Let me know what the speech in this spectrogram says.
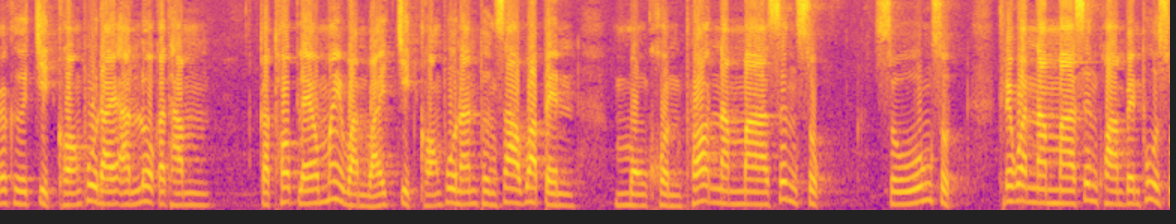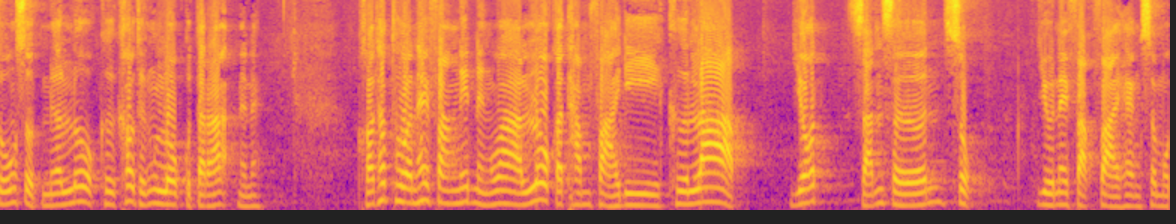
ก็คือจิตของผู้ใดอันโลกธรรมกระทบแล้วไม่หวั่นไหวจิตของผู้นั้นเพึงทราบว่าเป็นมงคล เพราะนำมาซึ่งสุขสูงสุดเรียกว่านำมาซึ่งความเป็นผู้สูงสุดเหนือโลกคือเข้าถึงโลกุตระเนี่ยนะขอทบทวนให้ฟังนิดหนึ่งว่า โลกธรรมฝ่ายดี คือลาบยศสรรเสริญ สุข อยู่ในฝักฝ่ายแห่งสมุ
